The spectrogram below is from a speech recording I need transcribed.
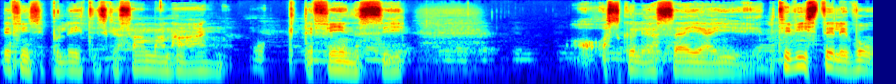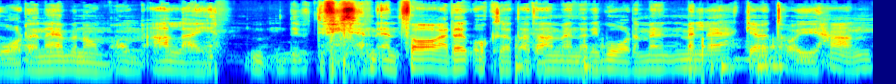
det finns i politiska sammanhang och det finns i ja, skulle jag säga, i, till viss del i vården, även om, om alla... I, det, det, finns en, en fara där också att, att använda det i vården, men, men läkare tar ju i hand.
